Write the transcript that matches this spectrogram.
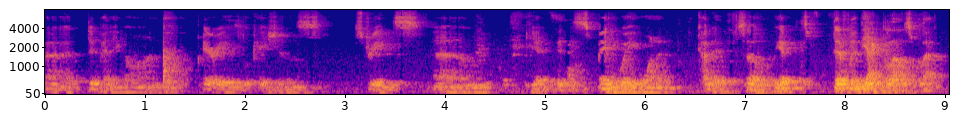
uh, depending on areas, locations, streets. Um, yeah, it's any way you want to cut it. So, yeah, it's definitely the act allows for that.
